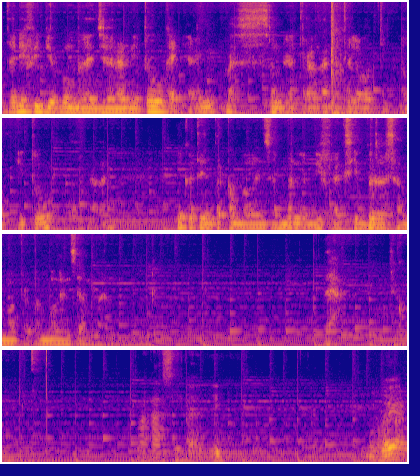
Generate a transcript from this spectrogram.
jadi video pembelajaran itu kayak yang Mas sudah terangkan nanti lewat TikTok itu ya kan? ikutin perkembangan zaman lebih fleksibel sama perkembangan zaman. Terima kasih Kak gue yang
